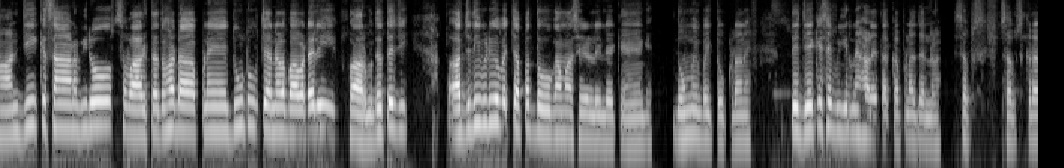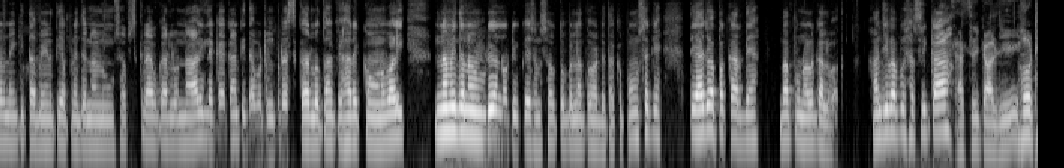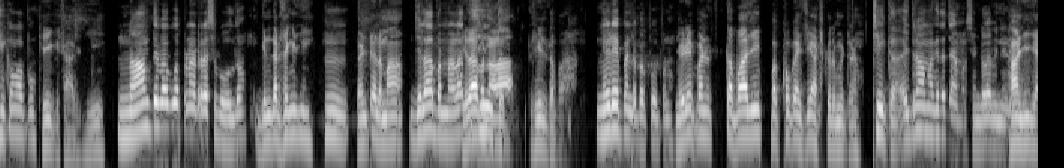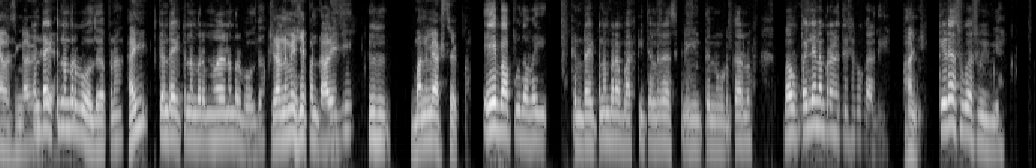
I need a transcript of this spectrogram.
ਹਾਂਜੀ, ਕਿਸਾਨ ਵੀਰੋ, ਸਵਾਗਤ ਹੈ ਤੁਹਾਡਾ ਆਪਣੇ YouTube channel Baba dairy farm ਦੇ ਉੱਤੇ ਜੀ। ਅੱਜ ਦੀ ਵੀਡੀਓ ਵਿੱਚ ਆਪਾਂ ਦੋ ਗਾਵਾਂ ਸੇਲ ਲਈ ਲੈ ਕੇ ਆਏ ਹਾਂਗੇ, ਦੋਵੇਂ ਬਈ ਤੋਕੜਾਂ ਨੇ। ਤੇ ਜੇ ਕਿਸੇ ਵੀਰ ਨੇ ਹਾਲੇ ਤੱਕ ਆਪਣਾ ਚੈਨਲ ਸਬਸਕ੍ਰਾਈਬ ਨਹੀਂ ਕੀਤਾ, ਬੇਨਤੀ ਆਪਣੇ ਚੈਨਲ ਨੂੰ ਸਬਸਕ੍ਰਾਈਬ ਕਰ ਲਓ, ਨਾਲ ਹੀ ਲੱਗਿਆ ਘੰਟੀ ਦਾ ਬਟਨ ਪ੍ਰੈਸ ਕਰ ਲਓ ਤਾਂ ਕਿ ਹਰ ਇੱਕ ਆਉਣ ਵਾਲੀ ਨਵੀਂ ਤੋਂ ਨਵੀਂ ਵੀਡੀਓ ਨੋਟੀਫਿਕੇਸ਼ਨ ਸਭ ਤੋਂ ਪਹਿਲਾਂ ਤੁਹਾਡੇ ਤੱਕ ਪਹੁੰਚ ਸਕੇ। ਤੇ ਆਜੋ ਆਪਾਂ ਕਰਦੇ ਹਾਂ ਬਾਪੂ ਨਾਲ ਗੱਲਬਾਤ। ਹਾਂਜੀ ਬਾਪੂ ਸਤਿ ਸ੍ਰੀ ਅਕਾਲ। ਸਤਿ ਸ੍ਰੀ ਅਕਾਲ ਜੀ। ਹੋ ਠੀਕ ਹੋ ਬਾਪੂ? ਠੀਕ ਠਾਕ ਜੀ। ਨਾਮ ਤੇ ਬਾਪੂ ਆਪਣਾ ਐਡਰੈਸ ਬੋਲ ਦਿਓ। ਗਿੰਦਰ ਸਿੰਘ ਜੀ। ਹੂੰ। ਪਿੰਡ ਢਲਮਾ। ਜ਼ਿਲ੍ਹਾ ਬਰਨਾਲਾ ਜ਼ਿਲ੍ਹਾ ਤਹਿਸੀਲ ਬਰਨਾਲਾ। ਤਹਿਸੀਲ ਤਪਾ। ਨੇੜੇ ਪਿੰਡ ਬਾਪੂ ਆਪਣਾ। ਜਿਹੜੇ ਪਿੰਡ ਤਪਾ ਜੀ ਪੱਖੋ ਕੈਂਚੀ 8 ਕਿਲੋਮੀਟਰ। ਠੀਕ ਆ ਇਧਰੋਂ ਆਵਾਂਗੇ ਤਾਂ ਜੈਮਲ ਸਿੰਘ ਵਾਲਾ ਵੀ ਨੇੜੇ। ਹਾਂਜੀ ਜੈਵਲ ਸਿੰਘ ਵਾਲੇ ਕੰਟੈਕਟ ਨੰਬਰ ਬੋਲ ਦਿਓ ਆਪਣਾ। ਹੈ ਜੀ? ਕੰਟੈਕਟ ਨੰਬਰ ਮੋਬਾਈਲ ਨੰਬਰ ਬੋਲ ਦਿਓ। 94645 ਜੀ। ਹੂੰ ਹੂੰ। 92801 ਇਹ ਬਾਪੂ ਦਾ ਬਈ ਕੰਟੈਕਟ ਨੰਬਰ ਆ ਬਾਕੀ ਚੱਲ ਰਿਹਾ ਸਕਰੀਨ ਤੇ ਨੋਟ ਕਰ ਲਓ। ਬਾਪੂ ਪਹਿਲੇ ਨੰਬਰ ਵਾਲੇ ਤੋਂ ਸ਼ੁਰੂ ਕਰ ਦਈਏ। ਹਾਂਜੀ। ਕਿਹੜਾ ਸੂਆ ਸੂਈ ਵੀ ਹੈ?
